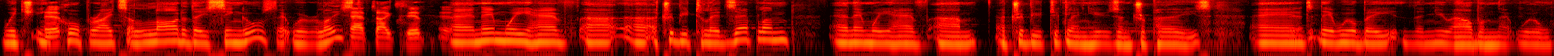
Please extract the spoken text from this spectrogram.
which incorporates a lot of these singles that were released. Outtakes, yep. And then we have uh, uh, a tribute to Led Zeppelin, and then we have um, a tribute to Glenn Hughes and Trapeze. And there will be the new album that will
